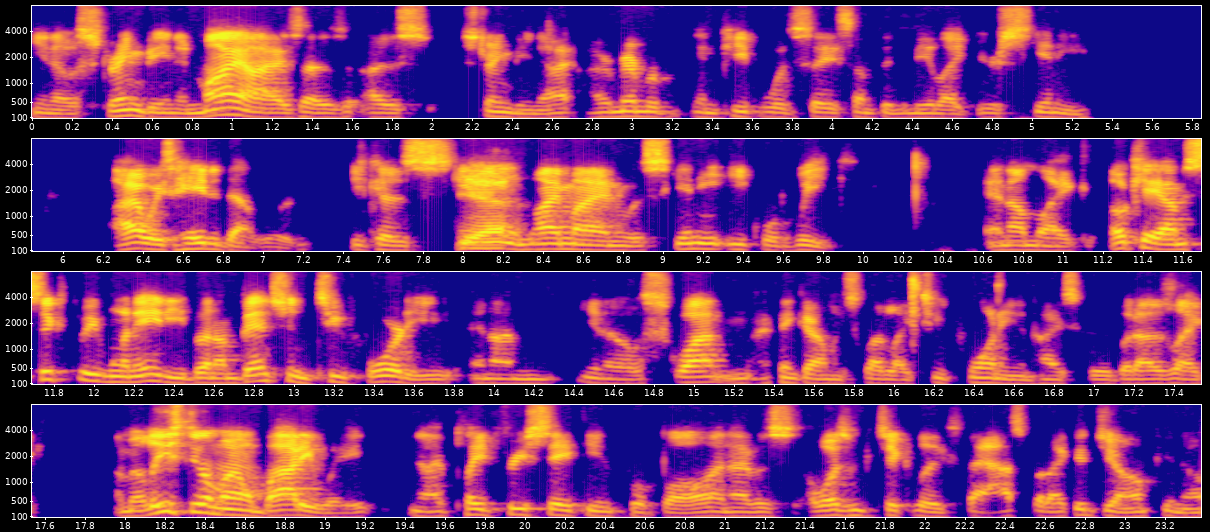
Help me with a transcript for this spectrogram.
you know, string bean. In my eyes, I was, I was string bean. I, I remember when people would say something to me like, you're skinny. I always hated that word because skinny yeah. in my mind was skinny equaled weak. And I'm like, okay, I'm 6'3, 180, but I'm benching 240 and I'm, you know, squatting. I think I only squatted like 220 in high school, but I was like, I'm at least doing my own body weight. You know, I played free safety in football and I was, I wasn't particularly fast, but I could jump, you know.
